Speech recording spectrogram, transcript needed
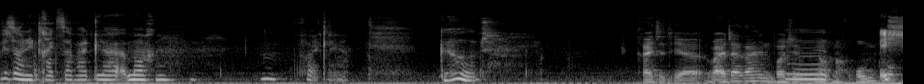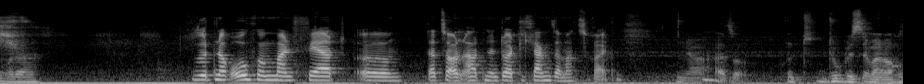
Wir sollen die Drecksarbeit machen. Hm, Feiglinge. Gut. Reitet ihr weiter rein? Wollt ihr Hm, noch nach oben gucken? ich-? Wird nach oben kommen, mein Pferd ähm, dazu anordnen, deutlich langsamer zu reiten. Ja, also. Und du bist immer noch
